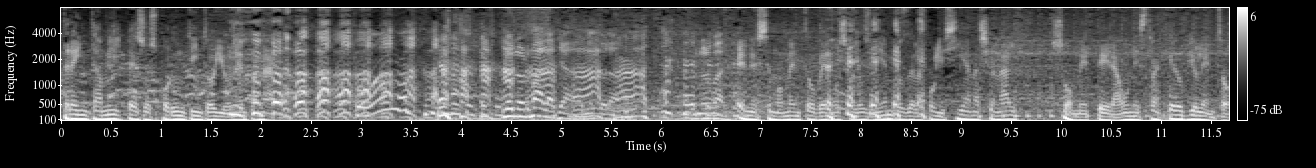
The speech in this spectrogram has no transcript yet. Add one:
30 mil pesos por un tinto y una empanada. Lo normal allá, Lo normal. En ese momento vemos a los miembros de la Policía Nacional someter a un extranjero violento.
